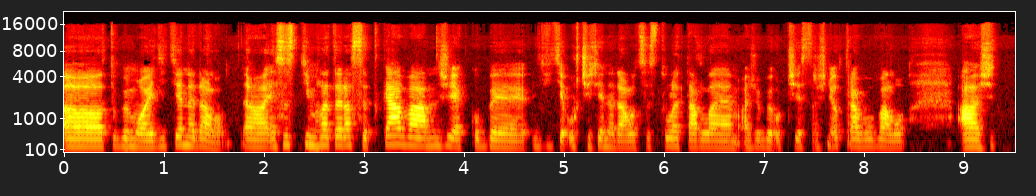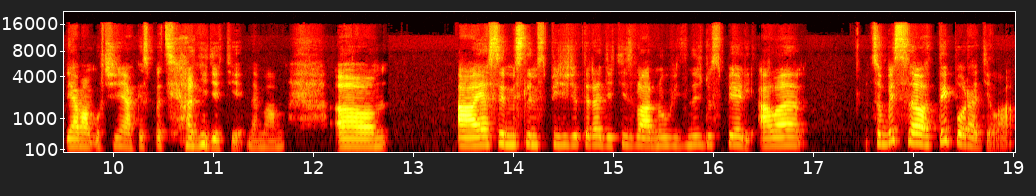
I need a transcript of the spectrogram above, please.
Uh, to by moje dítě nedalo. Uh, já se s tímhle teda setkávám, že jakoby dítě určitě nedalo cestu letadlem a že by určitě strašně otravovalo a že já mám určitě nějaké speciální děti, nemám. Um, a já si myslím spíš, že teda děti zvládnou víc než dospělí. Ale co bys ty poradila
